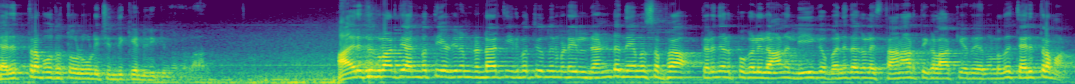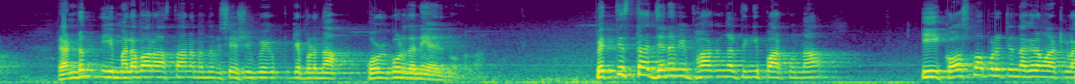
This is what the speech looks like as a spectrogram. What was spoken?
ചരിത്രബോധത്തോടുകൂടി ചിന്തിക്കേണ്ടിയിരിക്കുന്നുള്ളതാണ് ആയിരത്തി തൊള്ളായിരത്തി അൻപത്തി ഏഴിനും രണ്ടായിരത്തി ഇരുപത്തി ഒന്നിനും ഇടയിൽ രണ്ട് നിയമസഭാ തെരഞ്ഞെടുപ്പുകളിലാണ് ലീഗ് വനിതകളെ സ്ഥാനാർത്ഥികളാക്കിയത് എന്നുള്ളത് ചരിത്രമാണ്. രണ്ടും ഈ മലബാർ ആസ്ഥാനം എന്ന് വിശേഷിപ്പിക്കപ്പെടുന്ന കോഴിക്കോട് തന്നെയായിരുന്നു. വ്യത്യസ്ത ജനവിഭാഗങ്ങൾ തിങ്ങിപ്പാർക്കുന്ന ഈ കോസ്മോപൊളിറ്റൻ നഗരമായിട്ടുള്ള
